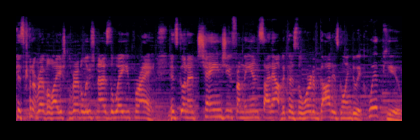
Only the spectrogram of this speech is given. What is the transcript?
It's going to revolutionize the way you pray. It's going to change you from the inside out because the Word of God is going to equip you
